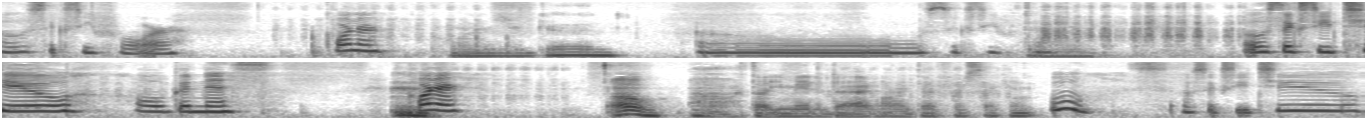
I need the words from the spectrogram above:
Oh 64. Corner. Corners are good. Oh 64. Oh 62. Oh goodness. Corner. Oh, oh, I thought you made a diagonal right there for a second. Ooh. Oh 62.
